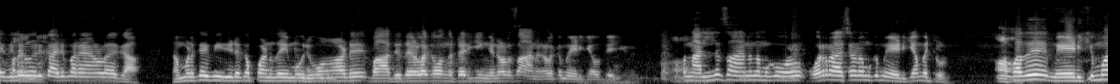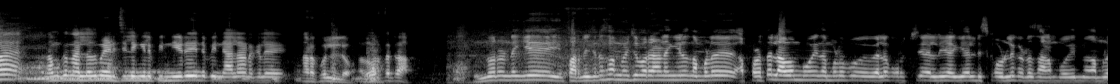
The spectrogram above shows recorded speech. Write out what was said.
ഇതിൽ ഒരു. കാര്യം പറയാനുള്ളതൊക്കെ നമ്മൾക്ക് വീടൊക്കെ പണിത് കഴിയുമ്പോൾ ഒരുപാട് ബാധ്യതകളൊക്കെ വന്നിട്ടായിരിക്കും ഇങ്ങനെയുള്ള സാധനങ്ങളൊക്കെ മേടിക്കാൻ ഉദ്ദേശിക്കുന്നത്. അപ്പൊ നല്ല സാധനം നമുക്ക് ഒരു- പ്രാവശ്യമാണ് നമുക്ക് മേടിക്കാൻ പറ്റുള്ളൂ. അപ്പൊ അത് മേടിക്കുമ്പോ നമുക്ക് നല്ലത് മേടിച്ചില്ലെങ്കിൽ പിന്നീട് ഇതിന്റെ പിന്നാലെ നടക്കൽ നടക്കില്ലല്ലോ അത് ഓർത്തിട്ടാ. എന്ന് പറഞ്ഞിട്ടുണ്ടെങ്കിൽ ഫർണിച്ചറിനെ സംബന്ധിച്ച് പറയുകയാണെങ്കിൽ നമ്മൾ അപ്പോഴത്തെ ലാഭം പോയി നമ്മൾ വില കുറച്ച് അല്ലെങ്കിൽ ഡിസ്കൗണ്ടിൽ കിട്ടുന്ന സാധനം പോയി നമ്മൾ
